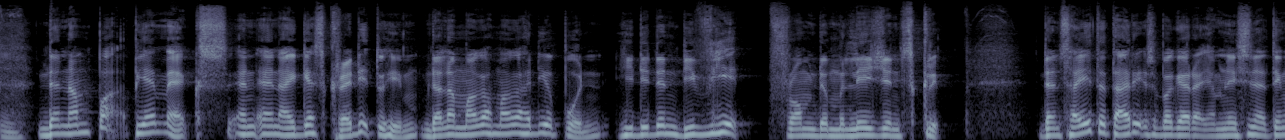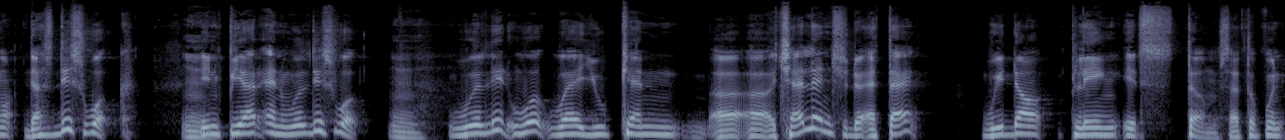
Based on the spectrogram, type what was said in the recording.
hmm. dan nampak PMX and and I guess credit to him dalam marah-marah dia pun he didn't deviate from the Malaysian script dan saya tertarik sebagai rakyat Malaysia nak tengok does this work hmm. in PRN will this work hmm. will it work where you can uh, uh, challenge the attack without playing its terms ataupun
